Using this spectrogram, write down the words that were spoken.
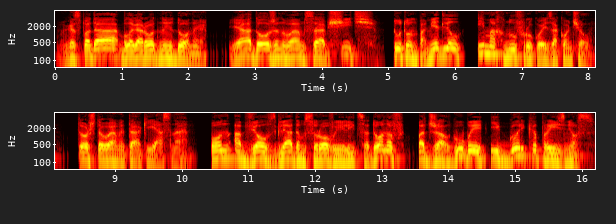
«Господа благородные доны, я должен вам сообщить...» Тут он помедлил и, махнув рукой, закончил. «То, что вам и так ясно». Он обвел взглядом суровые лица донов, поджал губы и горько произнес.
